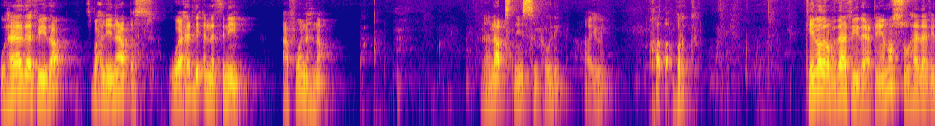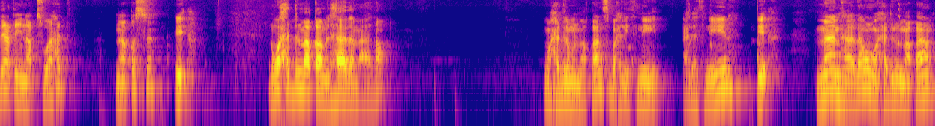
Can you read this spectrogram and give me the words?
وهذا في ذا أصبح لي ناقص واحد لأن اثنين. عفوا هنا. هنا ناقص اثنين سمحوا لي. أيوه خطأ برك. كي نضرب ذا في ذا يعطيني نص وهذا في ذا يعطيني ناقص واحد. ناقص U نوحد المقام لهذا مع هذا. نوحد لهم المقام أصبح لي اثنين على اثنين. إيه. même هذا ونوحد له المقام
